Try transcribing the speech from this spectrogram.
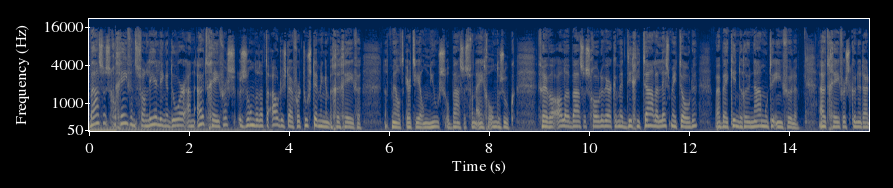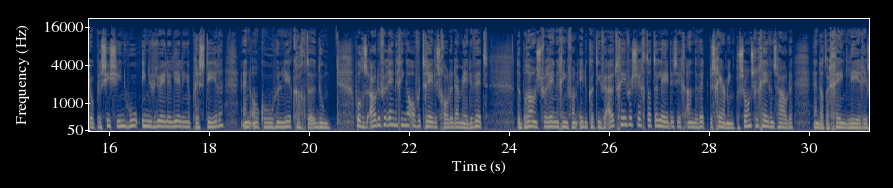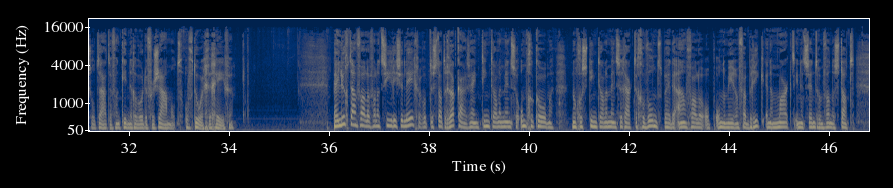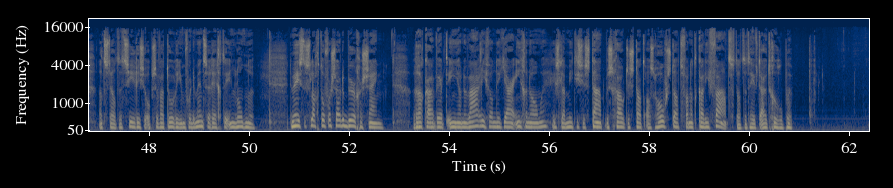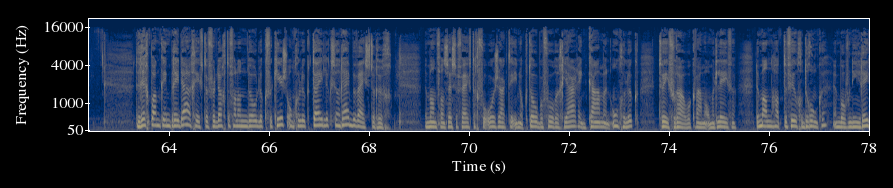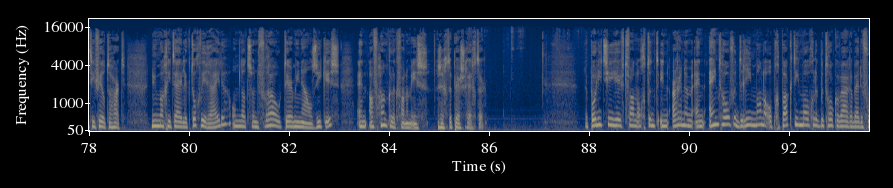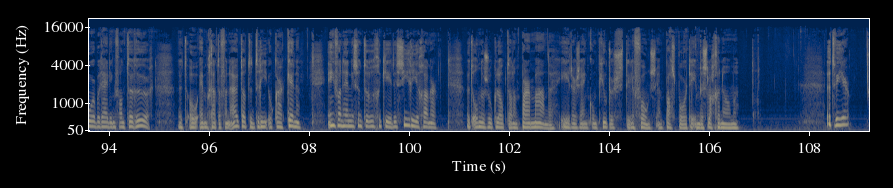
Basisgegevens van leerlingen door aan uitgevers zonder dat de ouders daarvoor toestemming hebben gegeven. Dat meldt RTL Nieuws op basis van eigen onderzoek. Vrijwel alle basisscholen werken met digitale lesmethoden waarbij kinderen hun naam moeten invullen. Uitgevers kunnen daardoor precies zien hoe individuele leerlingen presteren en ook hoe hun leerkrachten het doen. Volgens oude verenigingen overtreden scholen daarmee de wet. De branchevereniging van educatieve uitgevers zegt dat de leden zich aan de wet bescherming persoonsgegevens houden en dat er geen leerresultaten van kinderen worden verzameld of doorgegeven. Bij luchtaanvallen van het Syrische leger op de stad Raqqa zijn tientallen mensen omgekomen. Nog eens tientallen mensen raakten gewond bij de aanvallen op onder meer een fabriek en een markt in het centrum van de stad. Dat stelt het Syrische Observatorium voor de Mensenrechten in Londen. De meeste slachtoffers zouden burgers zijn. Raqqa werd in januari van dit jaar ingenomen. Islamitische staat beschouwt de stad als hoofdstad van het kalifaat dat het heeft uitgeroepen. De rechtbank in Breda geeft de verdachte van een dodelijk verkeersongeluk tijdelijk zijn rijbewijs terug. De man van 56 veroorzaakte in oktober vorig jaar in Kamen een ongeluk. Twee vrouwen kwamen om het leven. De man had te veel gedronken en bovendien reed hij veel te hard. Nu mag hij tijdelijk toch weer rijden omdat zijn vrouw terminaal ziek is en afhankelijk van hem is, zegt de persrechter. De politie heeft vanochtend in Arnhem en Eindhoven drie mannen opgepakt die mogelijk betrokken waren bij de voorbereiding van terreur. Het OM gaat ervan uit dat de drie elkaar kennen. Een van hen is een teruggekeerde Syriëganger. Het onderzoek loopt al een paar maanden. Eerder zijn computers, telefoons en paspoorten in beslag genomen. Het weer,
